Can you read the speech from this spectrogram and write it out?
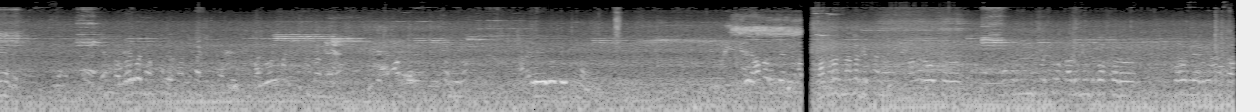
నేను పది రోజులు బట్టి పది రోజులు బట్టి చూస్తున్నాను అడగలేదో చూస్తున్నాను వ్యాపారం చేయండి. ఒక రోజు మళ్ళీ చెప్తాను మళ్ళీ రోజు ఒకడు ముందుకు వచ్చి ఒక అడుగు ముందుకు వస్తాడు போகிறதா இருக்கும்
